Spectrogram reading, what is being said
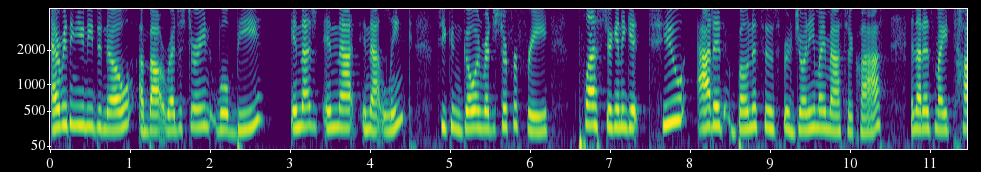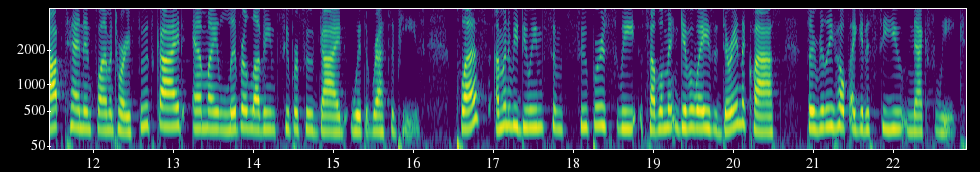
Everything you need to know about registering will be in that in that in that link so you can go and register for free. Plus, you're going to get two added bonuses for joining my masterclass, and that is my top 10 inflammatory foods guide and my liver loving superfood guide with recipes. Plus, I'm going to be doing some super sweet supplement giveaways during the class, so I really hope I get to see you next week.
